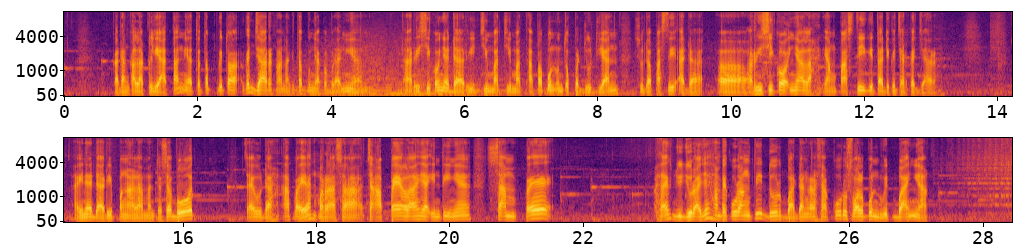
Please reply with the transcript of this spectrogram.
Kadang-kala kelihatan ya tetap kita kejar karena kita punya keberanian nah risikonya dari jimat-jimat apa pun untuk perjudian sudah pasti ada uh, risikonya lah yang pasti kita dikejar-kejar. Nah, ini dari pengalaman tersebut saya udah apa ya merasa capek lah ya intinya sampai saya jujur aja sampai kurang tidur badan ngerasa kurus walaupun duit banyak.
